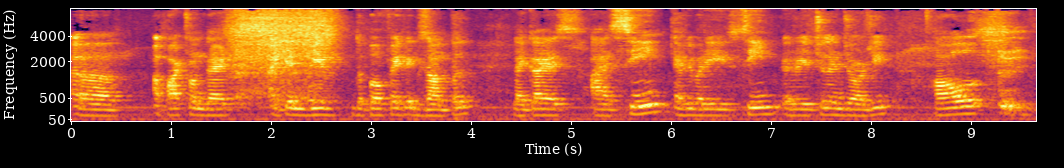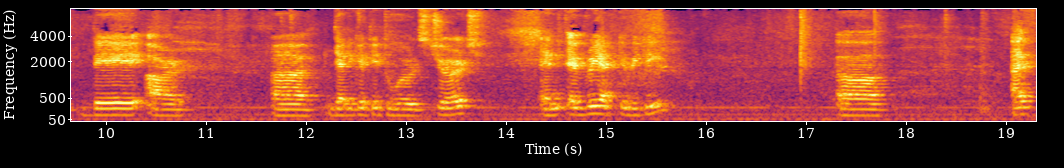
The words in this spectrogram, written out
uh, apart from that, I can give the perfect example. Like I, I seen everybody seen Rachel and Georgie, how they are uh, dedicated towards church and every activity. Uh, I,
